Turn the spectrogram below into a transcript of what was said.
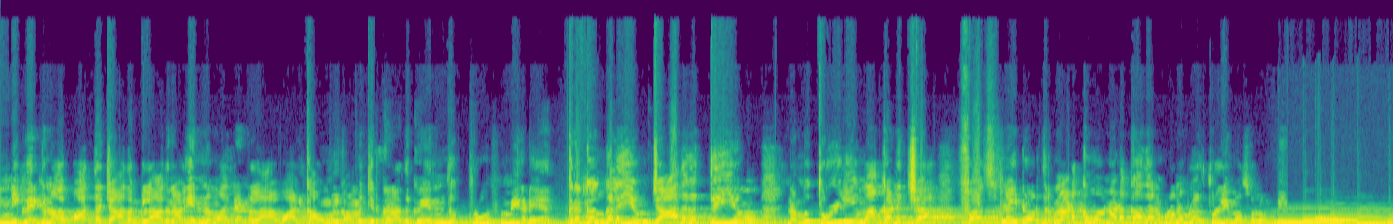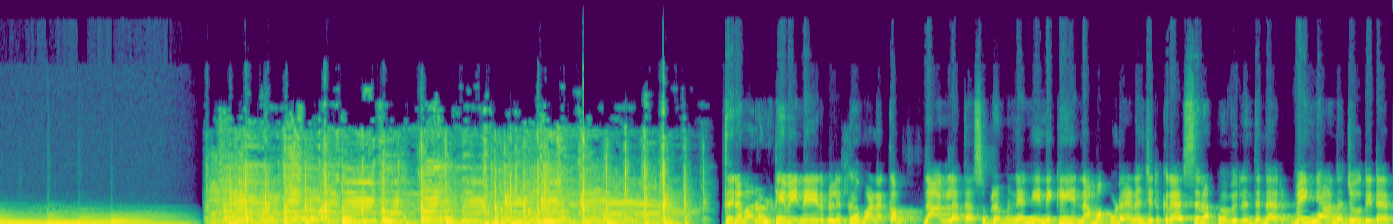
இன்னைக்கு வரைக்கும் நான் பார்த்த ஜாதகங்கள் அதனால என்ன மாதிரியான வாழ்க்கை அவங்களுக்கு அமைஞ்சிருக்குன்னு அதுக்கு எந்த ப்ரூஃபுமே கிடையாது. கிரகங்களையும் ஜாதகத்தையும் நம்ம துல்லியமா கணிச்சா ஃபர்ஸ்ட் நைட் ஒருத்தருக்கு நடக்குமா நடக்காதான்னு கூட நம்மளால துல்லியமா சொல்ல முடியும். டிவி நேயர்களுக்கு வணக்கம். நான் லதா சுப்பிரமணியன். இன்னைக்கு நம்ம கூட இணைஞ்சிருக்கிற சிறப்பு விருந்தினர் விஞ்ஞான ஜோதிடர்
